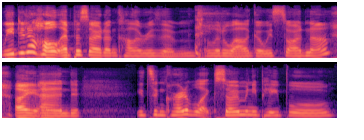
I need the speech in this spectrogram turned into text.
We did a whole episode on colorism a little while ago with Sodna. Oh yeah, And it's incredible. Like so many people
